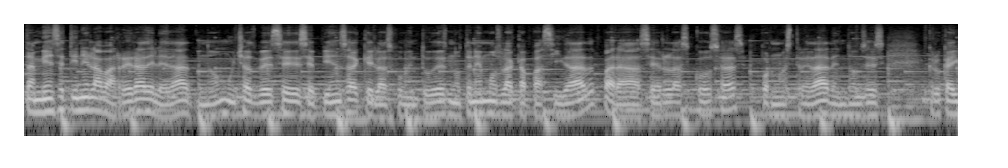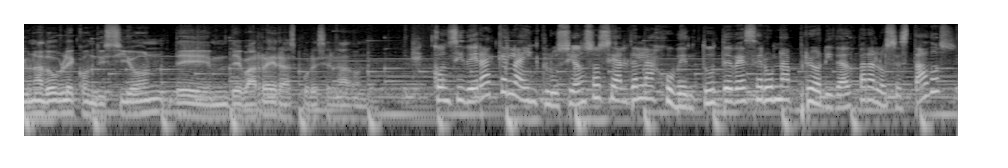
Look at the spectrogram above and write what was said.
también se tiene la barrera de la edad, ¿no? Muchas veces se piensa que las juventudes no tenemos la capacidad para hacer las cosas por nuestra edad, entonces creo que hay una doble condición de, barreras por ese lado. ¿Considera que la inclusión social de la juventud debe ser una prioridad para los estados?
